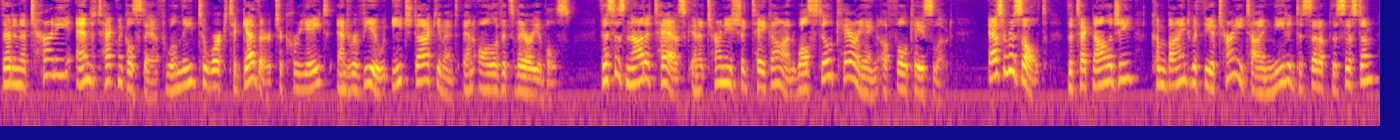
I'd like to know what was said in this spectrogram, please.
that an attorney and technical staff will need to work together to create and review each document and all of its variables. This is not a task an attorney should take on while still carrying a full caseload. As a result, the technology, combined with the attorney time needed to set up the system,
